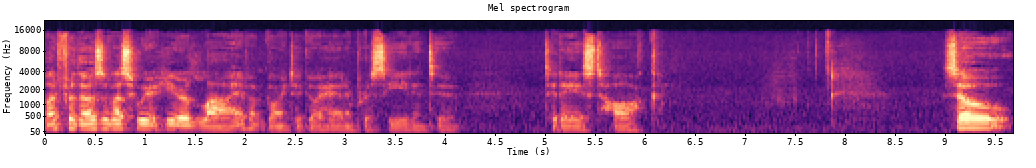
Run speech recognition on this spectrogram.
But for those of us who are here live, I'm going to go ahead and proceed into today's talk. So,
